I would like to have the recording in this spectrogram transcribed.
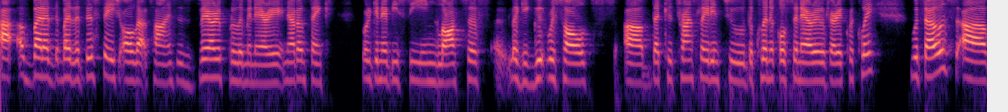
Uh, but at the, but at this stage, all that science is very preliminary, and I don't think we're going to be seeing lots of uh, like good results uh, that could translate into the clinical scenario very quickly with those uh,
